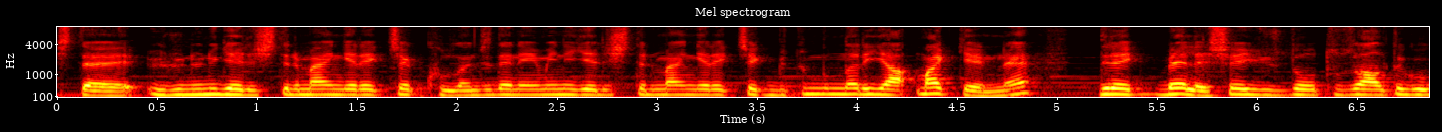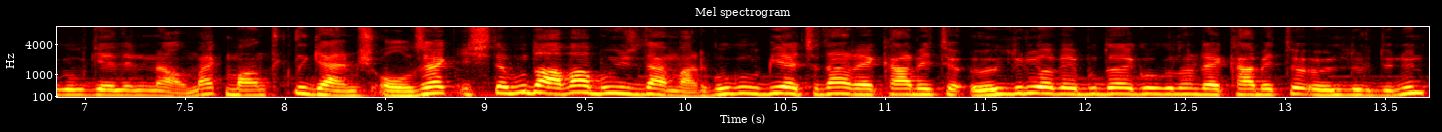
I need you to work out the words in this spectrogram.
İşte ürününü geliştirmen gerekecek, kullanıcı deneyimini geliştirmen gerekecek. Bütün bunları yapmak yerine direkt beleşe %36 Google gelirini almak mantıklı gelmiş olacak. İşte bu dava bu yüzden var. Google bir açıdan rekabeti öldürüyor ve bu da Google'ın rekabeti öldürdüğünün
